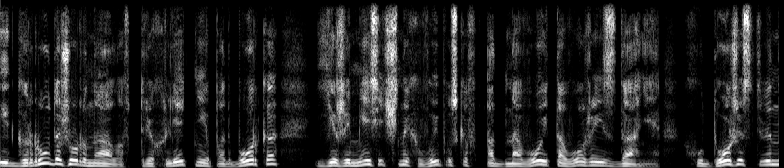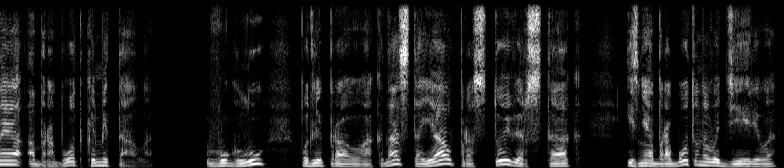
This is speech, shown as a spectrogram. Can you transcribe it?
и груда журналов, трехлетняя подборка ежемесячных выпусков одного и того же издания «Художественная обработка металла». В углу подле правого окна стоял простой верстак из необработанного дерева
